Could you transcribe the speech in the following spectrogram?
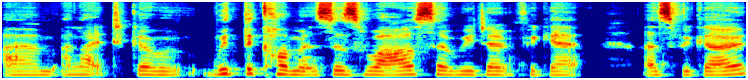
Um, I like to go with the comments as well, so we don't forget as we go.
